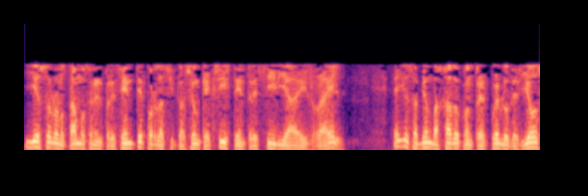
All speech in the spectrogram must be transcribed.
Y eso lo notamos en el presente por la situación que existe entre Siria e Israel. Ellos habían bajado contra el pueblo de Dios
